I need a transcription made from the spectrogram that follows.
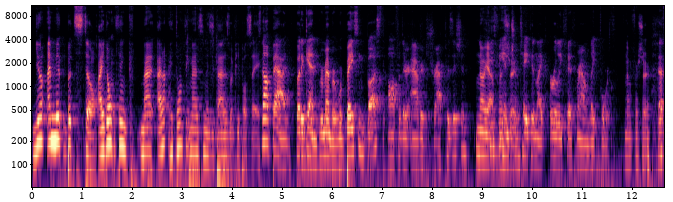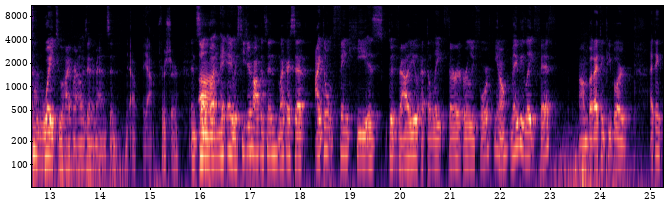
You know, I mean, but still, I don't think Matt. I don't. I don't think Mattison is as bad as what people say. It's not bad, but again, remember we're basing bust off of their average draft position. No, yeah, he's being sure. taken like early fifth round, late fourth. No, for sure. That's way too high for Alexander Mattison. Yeah, yeah, for sure. And so, Um, but anyways, T.J. Hockenson, like I said, I don't think he is good value at the late third, early fourth. You know, maybe late fifth. Um, but I think people are, I think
